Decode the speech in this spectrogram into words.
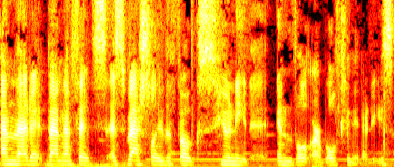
and that it benefits especially the folks who need it in vulnerable communities.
